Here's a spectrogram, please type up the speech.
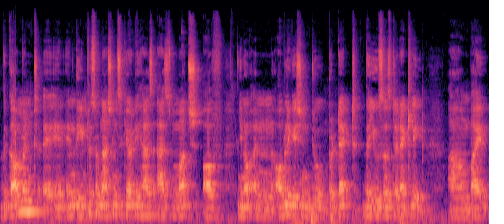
the government, in, in the interest of national security, has as much of you know an obligation to protect the users directly um, by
